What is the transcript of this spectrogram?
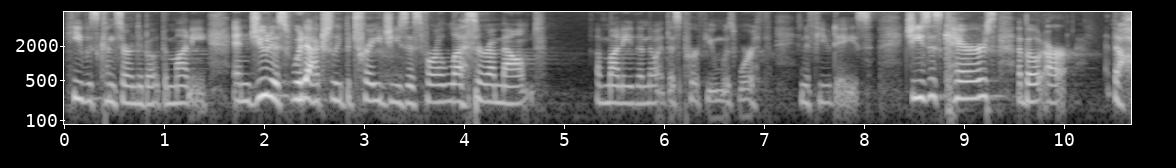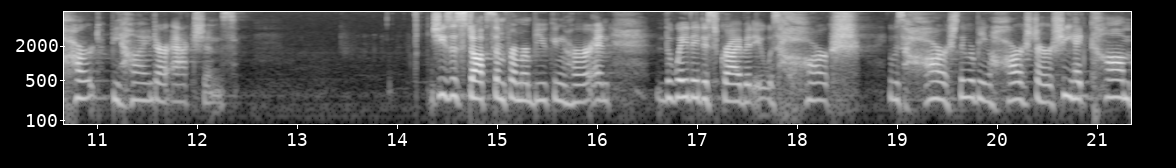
He was concerned about the money. And Judas would actually betray Jesus for a lesser amount of money than what this perfume was worth in a few days. Jesus cares about our, the heart behind our actions. Jesus stops them from rebuking her, and the way they describe it, it was harsh. It was harsh. They were being harsh to her. She had come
